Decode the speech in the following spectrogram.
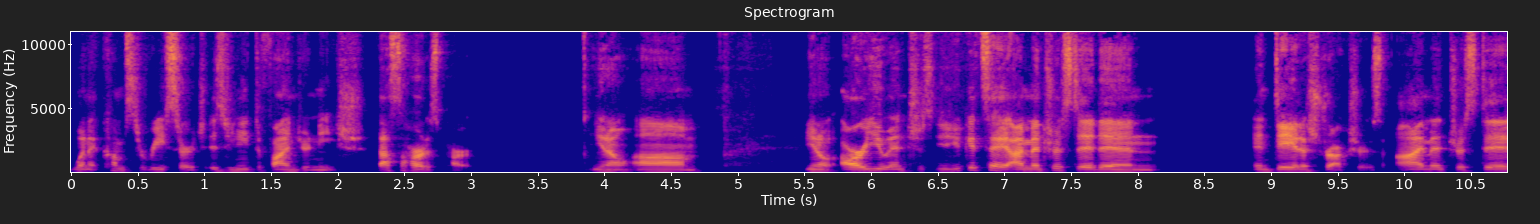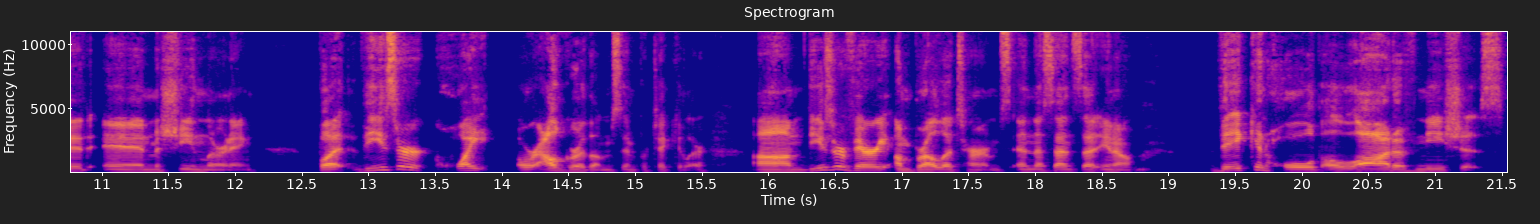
when it comes to research is you need to find your niche that's the hardest part you know um you know are you interested you could say i'm interested in in data structures. I'm interested in machine learning, but these are quite or algorithms in particular. Um, these are very umbrella terms in the sense that you know they can hold a lot of niches.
